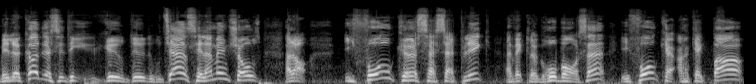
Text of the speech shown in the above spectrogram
Mais le code de la sécurité routière, c'est la même chose. Alors, il faut que ça s'applique avec le gros bon sens. Il faut qu'en quelque part,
